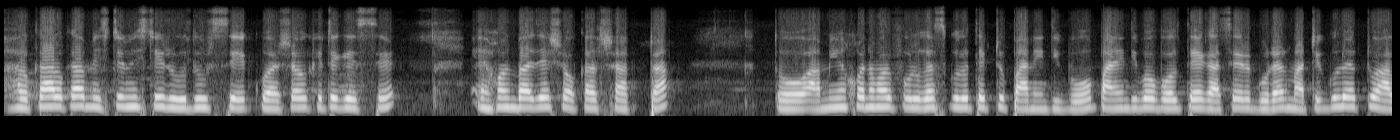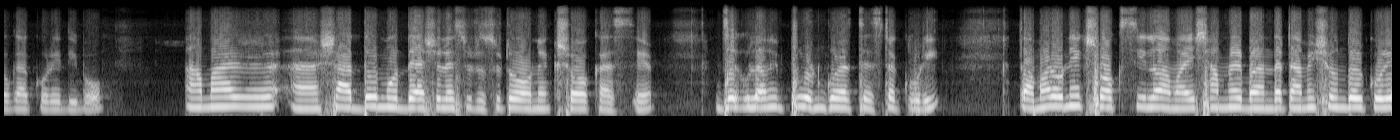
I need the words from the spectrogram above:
হালকা হালকা মিষ্টি মিষ্টি রোদ উঠছে, কুয়াশাও কেটে গেছে। এখন বাজে সকাল সাতটা। তো আমি এখন আমার ফুল গাছগুলোতে একটু পানি দিব। পানি দিব বলতে গাছের গোড়ার মাটিগুলো একটু আলগা করে দিব। আমার সাধ্যের মধ্যে আসলে ছোট ছোট অনেক শখ আছে, যেগুলো আমি পূরণ করার চেষ্টা করি। তো আমার অনেক শখ ছিল আমার এই সামনের বারান্দাটা আমি সুন্দর করে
